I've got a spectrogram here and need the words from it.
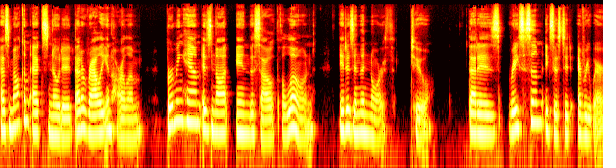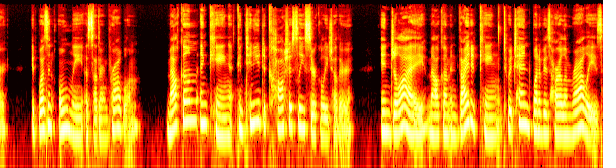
as Malcolm X noted at a rally in Harlem, Birmingham is not in the South alone, it is in the North, too. That is, racism existed everywhere. It wasn't only a Southern problem. Malcolm and King continued to cautiously circle each other. In July, Malcolm invited King to attend one of his Harlem rallies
